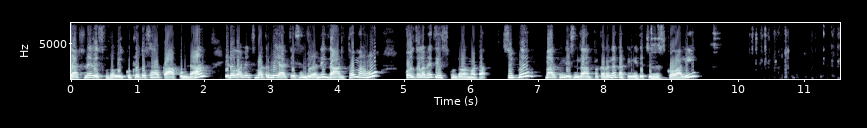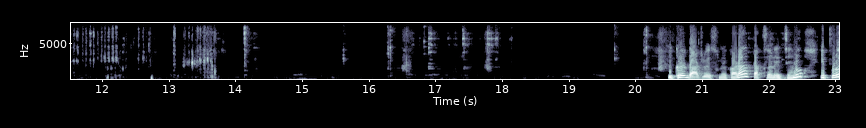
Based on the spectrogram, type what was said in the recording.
డాట్స్ అనేవి వేసుకుంటాం ఈ కుట్లతో సహా కాకుండా ఇక్కడ వన్ ఇంచ్ మాత్రమే యాడ్ చేసాను చూడండి. దాంతో మనము కొలతలు అనేది తీసుకుంటాం అనమాట సో ఇప్పుడు మార్కింగ్ చేసిన దాని ప్రకారంగా కటింగ్ అయితే చేసుకోవాలి ఇక్కడ డాట్లు వేసుకునే కాడ టక్స్ ఇచ్చాను. ఇప్పుడు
